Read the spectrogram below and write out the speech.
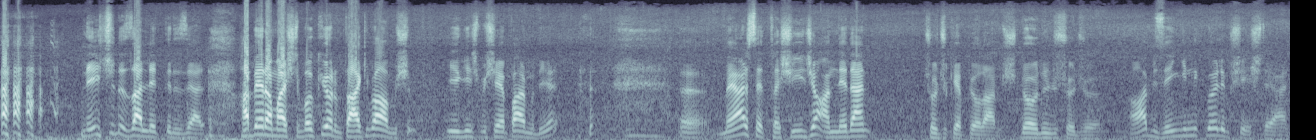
ne için hallettiniz yani? Haber amaçlı bakıyorum takip almışım ilginç bir şey yapar mı diye. Meğerse taşıyıcı anneden çocuk yapıyorlarmış dördüncü çocuğu. Abi zenginlik böyle bir şey işte yani.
